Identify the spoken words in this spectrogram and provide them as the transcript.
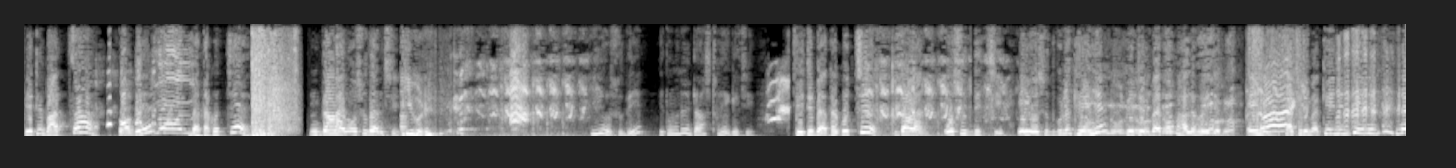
পেটে বাচ্চা। তবে ব্যথা করছে? দাঁড়ান ওষুধ আনছি। কি ওষুধে? এ তো মনে হয় ডাস্ট হয়ে গেছে। পেটে ব্যথা করছে দাঁড়ান ওষুধ দিচ্ছি। এই ওষুধগুলো খেয়ে নিন পেটের ব্যথা ভালো হয়ে যাবে। এই নিন শাশুড়ি মা খেয়ে নিন খেয়ে নিন। না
